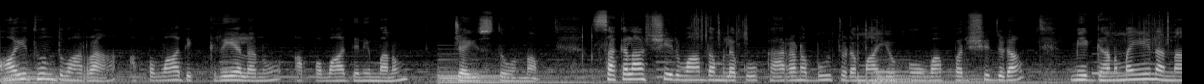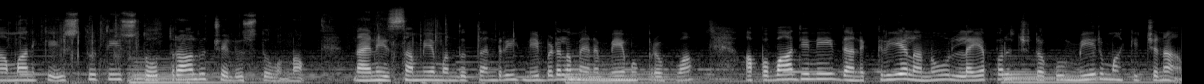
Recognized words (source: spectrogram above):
ఆయుధం ద్వారా అపవాది క్రియలను అపవాదిని మనం జయిస్తూ ఉన్నాం. సకలాశీర్వాదములకు కారణభూతుడమా యహోవా పరిశుద్ధుడా మీ ఘనమైన నామానికి స్థుతి స్తోత్రాలు చెలుస్తూ ఉన్నాం. నాయన ఈ సమయం అందు తండ్రి నిబిడలమైన మేము ప్రభువ అపవాదిని దాని క్రియలను లయపరచుటకు మీరు మాకు ఇచ్చిన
